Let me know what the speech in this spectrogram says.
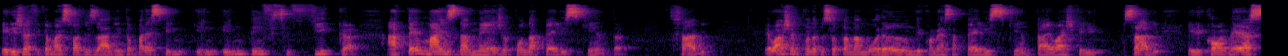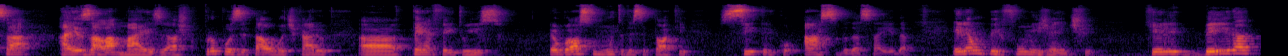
ele já fica mais suavizado. Então parece que ele, ele, ele intensifica até mais da média quando a pele esquenta, sabe? Eu acho que quando a pessoa está namorando e começa a pele esquentar, eu acho que ele, sabe, ele começa a exalar mais. Eu acho que proposital o Boticário uh, tenha feito isso. Eu gosto muito desse toque cítrico ácido da saída. Ele é um perfume, gente, que ele beira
